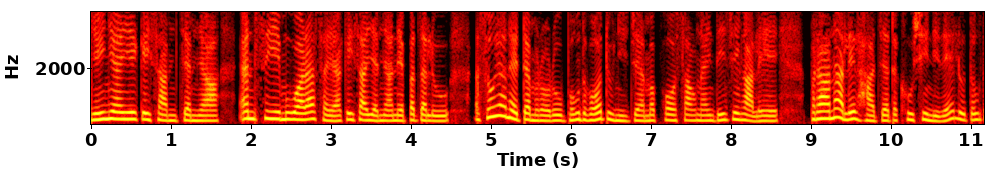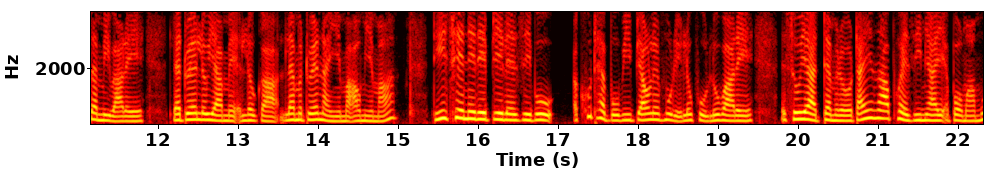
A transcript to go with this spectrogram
ငြိမ်းချမ်းရေးကိစ္စရပ်များ၊ NCA မူဝါဒဆိုင်ရာ ကိစ္စရပ်များနဲ့ ပတ်သက်လို့ အစိုးရနဲ့ တပ်မတော်တို့ ဘုံသဘောတူညီချက် မဖော်ဆောင်နိုင်သေးခြင်းကလည်း ပဓာန လစ်ဟာချက်တခု ရှိနေတယ်လို့ သုံးသပ်မိပါတယ်။လက်တွဲလုပ်ရမယ့်အလုပ်က လက်မတွဲနိုင်ရင် မအောင်မြင်ပါ။ဒီအခြေအနေတွေ ပြေလည်စေဖို့ အခုထက်ပိုပြီး ပြောင်းလဲမှုတွေလုပ်ဖို့ လိုပါတယ်။အစိုးရ၊တပ်မတော်၊တိုင်းရင်းသားအဖွဲ့အစည်းများရဲ့ အပေါ်မှာ မူ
